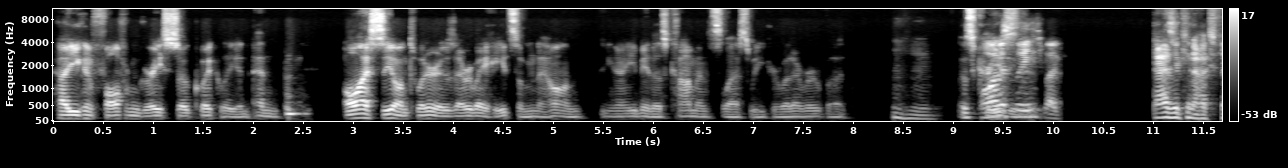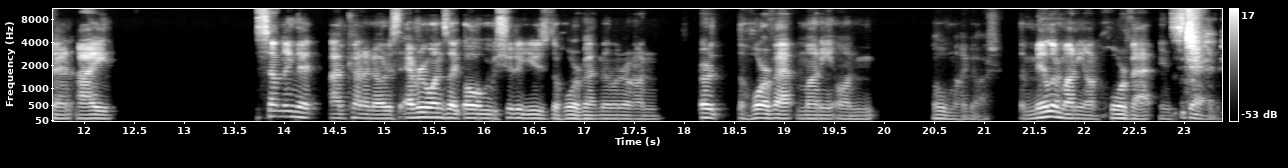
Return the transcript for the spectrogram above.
how you can fall from grace so quickly. And and all I see on Twitter is everybody hates him now. And you know, he made those comments last week or whatever. But mm-hmm. that's crazy. Honestly, like as a Canucks fan, I something that I've kind of noticed. Everyone's like, "Oh, we should have used the Horvat Miller on, or the Horvat money on." Oh my gosh, the Miller money on Horvat instead.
